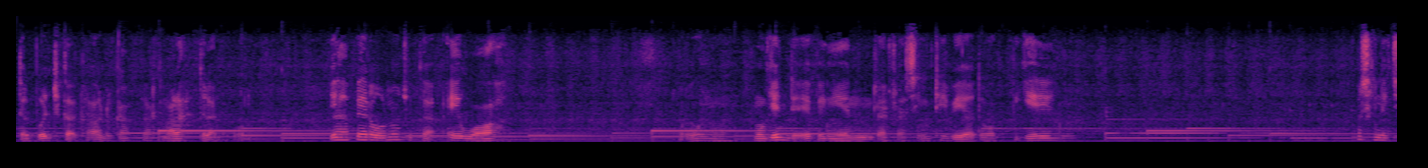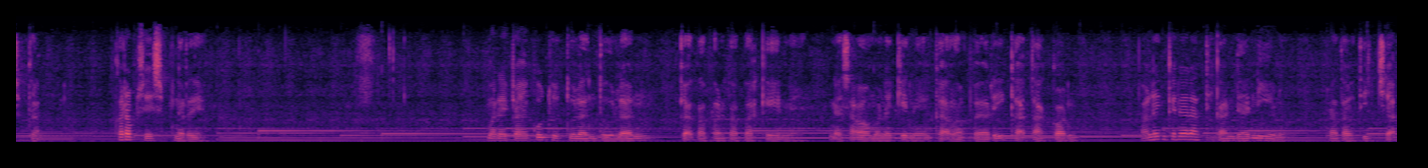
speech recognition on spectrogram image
telepon juga gak ada kabar malah dolan kono ya HP Rono juga ewah oh, mungkin dia pengen refreshing TV atau piye. Mas ini juga. Kerap sih sebenarnya. Mereka itu dodolan-dolan gak kabar-kabar kene. Nek sama kene gak ngabari gak takon paling kene ra dikandani ngono dijak.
